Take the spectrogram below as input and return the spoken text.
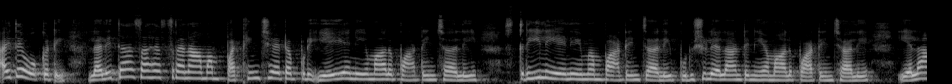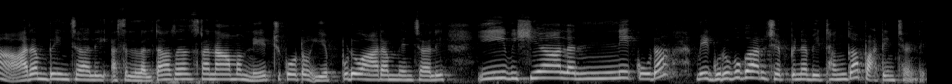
అయితే ఒకటి లలితా సహస్రనామం పఠించేటప్పుడు ఏ ఏ నియమాలు పాటించాలి? స్త్రీలు ఏ నియమం పాటించాలి? పురుషులు ఎలాంటి నియమాలు పాటించాలి? ఎలా ఆరంభించాలి? అసలు లలితా సహస్రనామం నేర్చుకోవటం ఎప్పుడు ఆరంభించాలి? ఈ విషయాలన్నీ కూడా మీ గురువుగారు చెప్పిన విధంగా పాటించండి.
